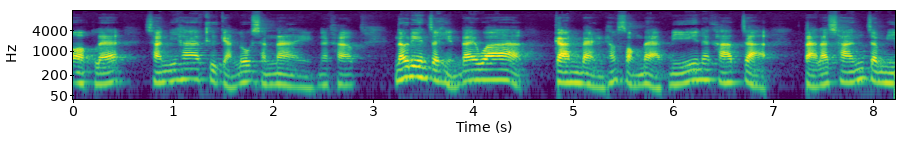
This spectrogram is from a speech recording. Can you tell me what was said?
อก และชั้นที่ 5 คือแก่นโลกชั้นในนะครับ นักเรียนจะเห็นได้ว่าการแบ่งทั้ง 2 แบบนี้นะครับจะแต่ละชั้นจะมี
